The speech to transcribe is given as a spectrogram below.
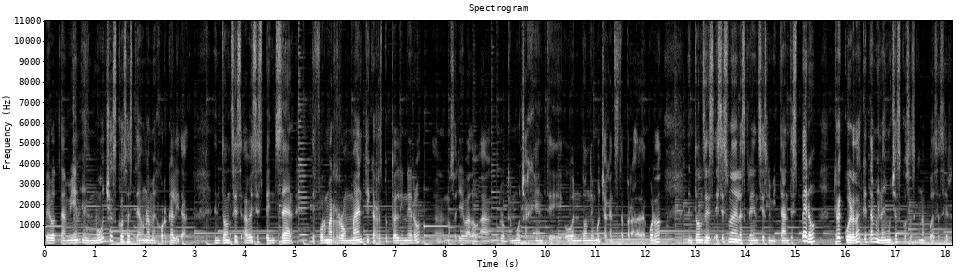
pero también en muchas cosas te da una mejor calidad. Entonces, a veces pensar de forma romántica respecto al dinero ah, nos ha llevado a lo que mucha gente o en donde mucha gente está parada, ¿de acuerdo? Entonces, esa es una de las creencias limitantes, pero recuerda que también hay muchas cosas que no puedes hacer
